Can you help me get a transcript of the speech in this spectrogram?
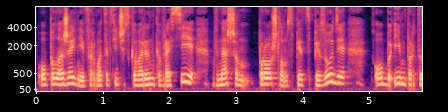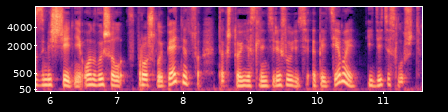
о положении фармацевтического рынка в России в нашем прошлом спецэпизоде об импортозамещении. Он вышел в прошлую пятницу, так что если интересуетесь этой темой, идите слушать.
